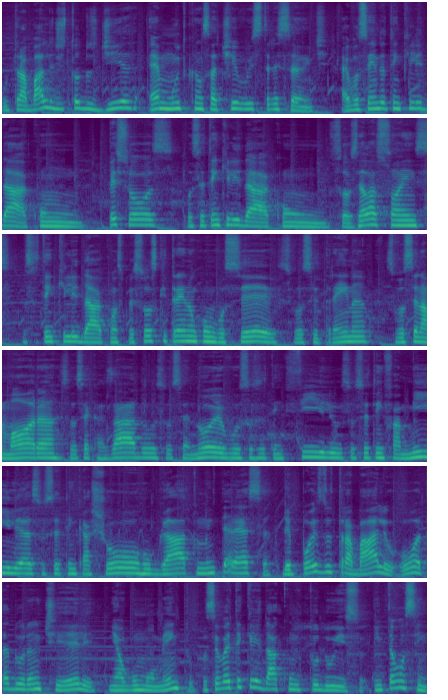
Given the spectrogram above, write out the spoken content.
O trabalho de todos os dias é muito cansativo e estressante. Aí você ainda tem que lidar com pessoas, você tem que lidar com suas relações, você tem que lidar com as pessoas que treinam com você, se você treina, se você namora, se você é casado, se você é noivo, se você tem filho, se você tem família, se você tem cachorro, gato, não interessa. Depois do trabalho ou até durante ele, em algum momento, você vai ter que lidar com tudo isso. Então, assim,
